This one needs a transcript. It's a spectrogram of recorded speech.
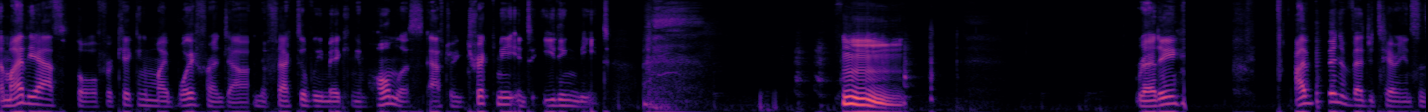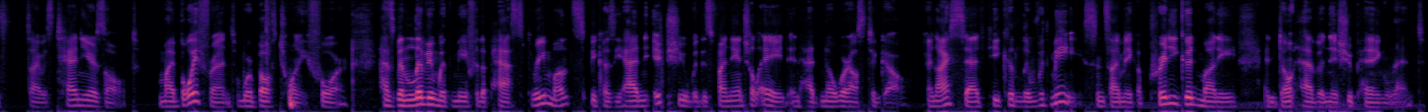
am I the asshole for kicking my boyfriend out and effectively making him homeless after he tricked me into eating meat? hmm Ready? I've been a vegetarian since I was 10 years old. My boyfriend, we're both 24, has been living with me for the past three months because he had an issue with his financial aid and had nowhere else to go. And I said he could live with me since I make a pretty good money and don't have an issue paying rent.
